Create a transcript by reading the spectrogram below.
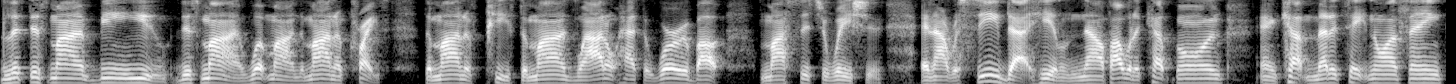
Let this mind be in you. This mind, what mind? The mind of Christ, the mind of peace, the mind where I don't have to worry about my situation. And I received that healing. Now, if I would have kept going and kept meditating on a thing,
